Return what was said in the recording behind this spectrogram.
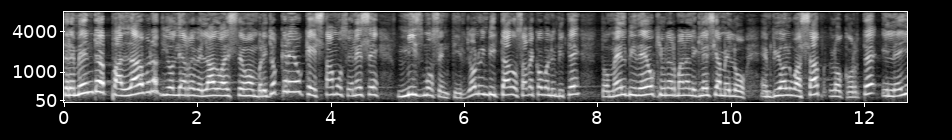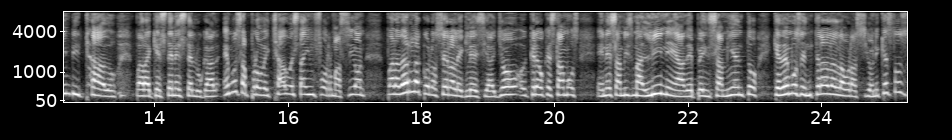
Tremenda palabra Dios le ha revelado a este hombre. Yo creo que estamos en ese mismo sentir. Yo lo he invitado, ¿sabe cómo lo invité? Tomé el video que una hermana de la iglesia me lo envió al WhatsApp, lo corté y le he invitado para que esté en este lugar. Hemos aprovechado esta información para darla a conocer a la iglesia. Yo creo que estamos en esa misma línea de pensamiento que debemos entrar a la oración y que estos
